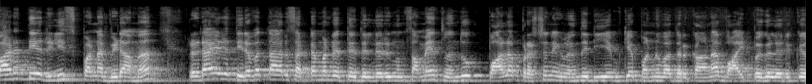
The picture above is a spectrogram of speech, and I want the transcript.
படத்தை ரிலீஸ் பண்ண விடாமல் ரெண்டாயிரத்தி இருபத்தாறு சட்டமன்ற தேர்தல் நெருங்கும் சமயத்துல இருந்து பல பிரச்சனைகள் வந்து டிஎம்கே பண்ணுவதற்கான வாய்ப்புகள் இருக்கு.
